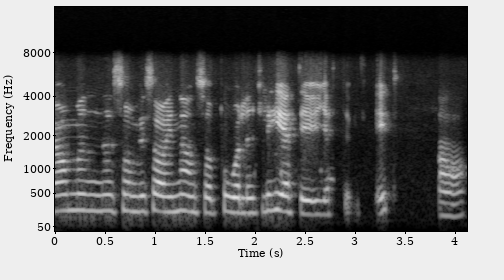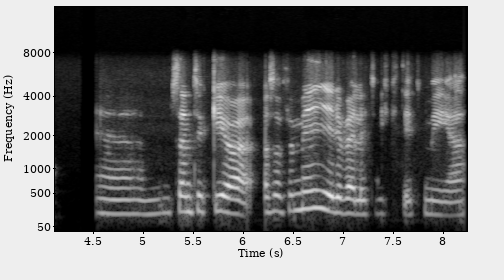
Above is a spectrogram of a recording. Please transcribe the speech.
Ja, men som vi sa innan så pålitlighet är ju jätteviktigt. Ja. Ehm, sen tycker jag, alltså för mig är det väldigt viktigt med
